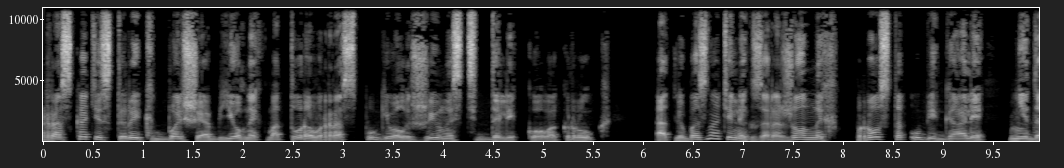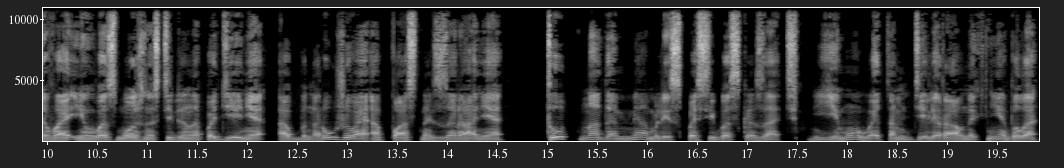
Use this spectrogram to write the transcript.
Раскатистый рык большеобъемных моторов распугивал живность далеко вокруг. От любознательных зараженных просто убегали, не давая им возможности для нападения, обнаруживая опасность заранее. Тут надо Мямли спасибо сказать. Ему в этом деле равных не было.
